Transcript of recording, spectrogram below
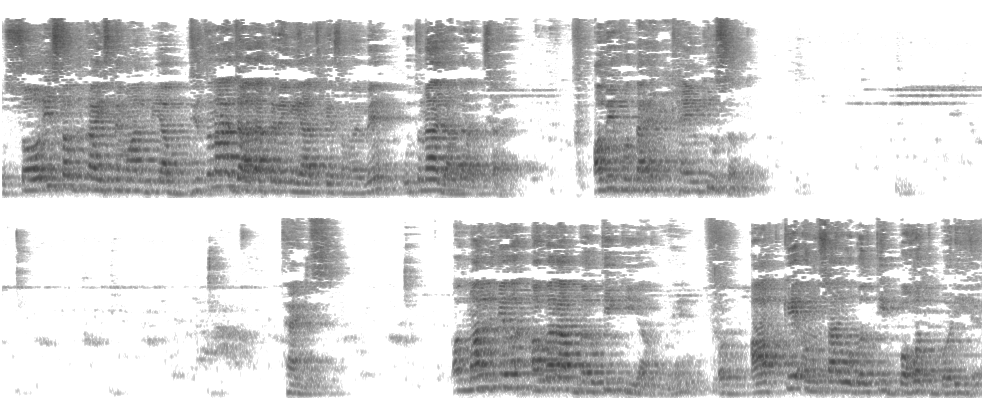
तो सॉरी शब्द का इस्तेमाल भी आप जितना ज़्यादा करेंगे आज के समय में, उतना ज़्यादा अच्छा है। अब एक होता है थैंक यू सर थैंक्स और मान लीजिए अगर अगर आप गलती की आपने, और आपके अनुसार वो गलती बहुत बड़ी है,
